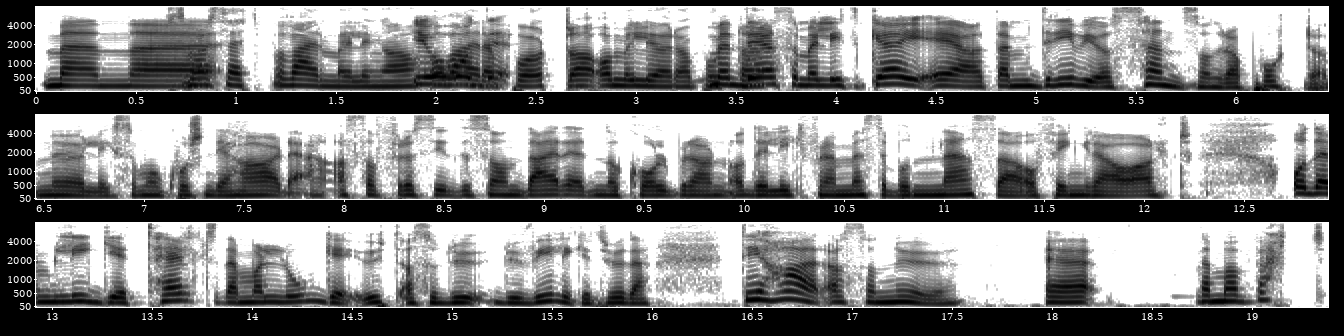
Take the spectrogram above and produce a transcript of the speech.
Men, uh, Som har sett på værmeldinger og og værrapporter og miljørapporter. men det som er litt gøy, er at de driver jo og sender sånne rapporter nå, liksom, om hvordan de har det. Altså, for å si det sånn, der er det noe koldbrann, og det ligger for det meste både nesa og fingre og alt. Og de ligger i telt, de har ligget ute, altså, du, du vil ikke tro det. De har altså nå eh, De har vært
